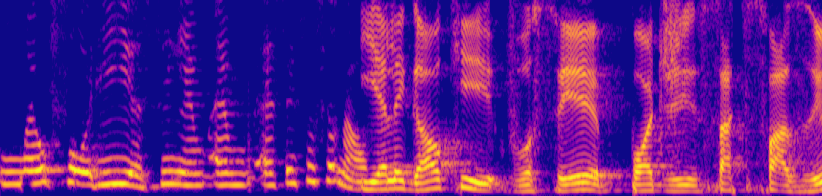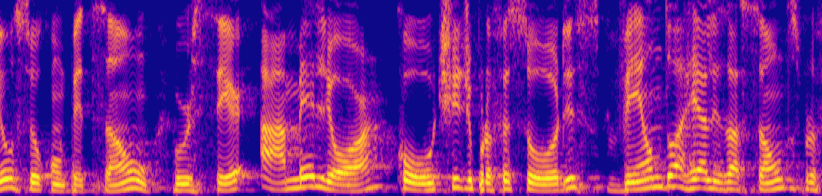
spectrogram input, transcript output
uma euforia, assim, é, é, é sensacional. E é legal que você pode satisfazer o seu competição por ser a melhor coach de professores, vendo a realização dos professores,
